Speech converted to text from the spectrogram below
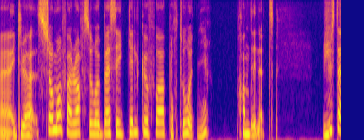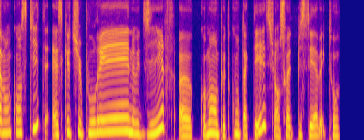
euh, qu'il va sûrement falloir se repasser quelques fois pour tout retenir, prendre des notes. Juste avant qu'on se quitte, est-ce que tu pourrais nous dire euh, comment on peut te contacter si on souhaite pister avec toi?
